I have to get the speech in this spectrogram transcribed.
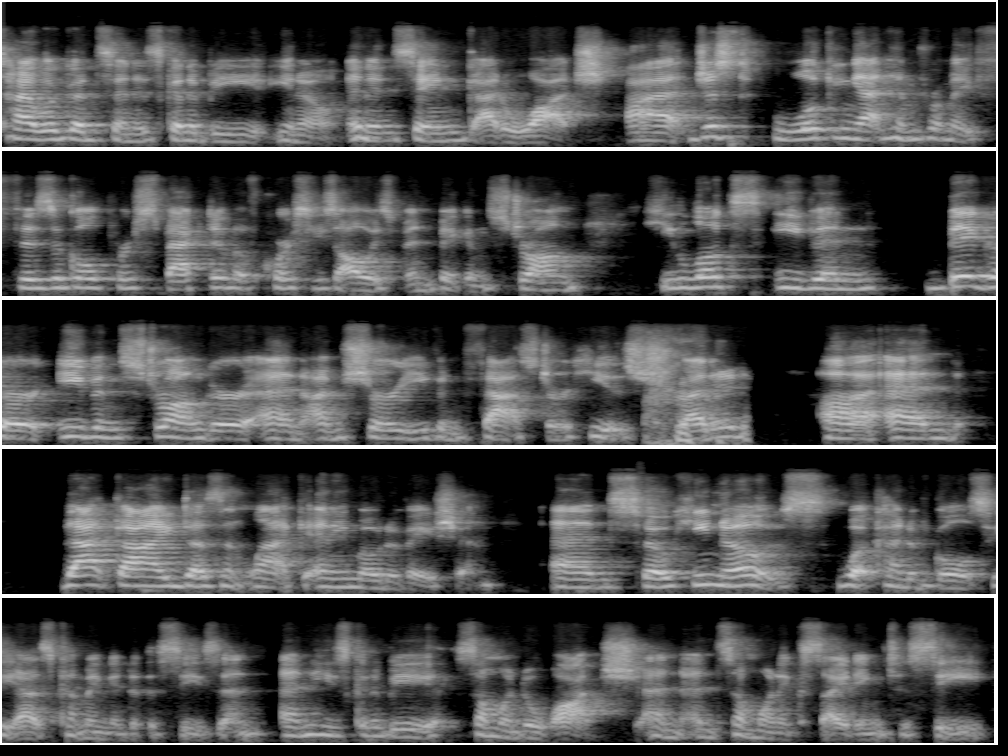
Tyler Goodson is going to be, you know, an insane guy to watch. Uh, just looking at him from a physical perspective, of course, he's always been big and strong. He looks even bigger, even stronger, and I'm sure even faster. He is shredded, uh, and that guy doesn't lack any motivation. And so he knows what kind of goals he has coming into the season. And he's going to be someone to watch and, and someone exciting to see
